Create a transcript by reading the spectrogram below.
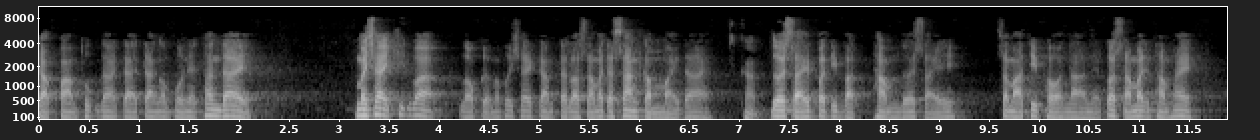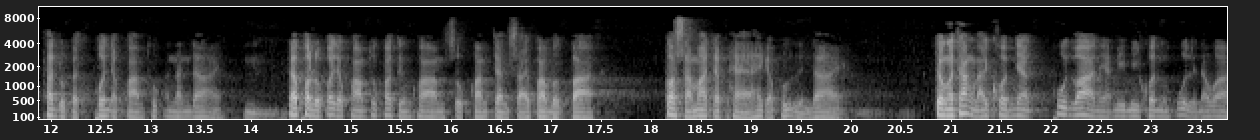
จากความทุกข์ได้ แต่อาจารย์กำพลเนี่ยท่านได้ ไม่ใช่คิดว่า เราเกิดมาเพื่อใช้กรรม แต่เราสามารถจะสร้างกรรมใหม่ได้ครับ โดยสายปฏิบัติธรรมโดยสายสมาธิภาวนาเนี่ยก็สามารถจะทำให้ท่านหลุดพ้นจากความทุกข์อันนั้นได้อืมแล้วพอหลุดพ้นจากความทุกข์เข้าถึงความสุขความแจ่มใสความเบิกบานก็สามารถจะแผ่ให้กับผู้อื่นได้จนกระทั่งหลายคนเนี่ย พูดว่าเนี่ยมีมีคนหนึ่งพูดเลยนะว่า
